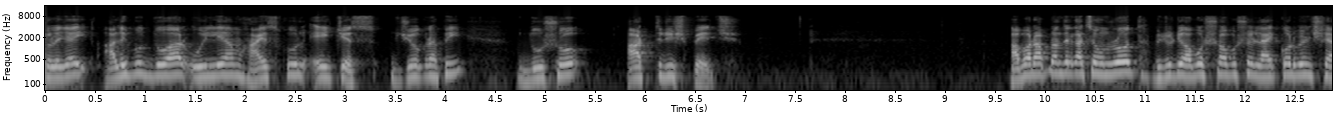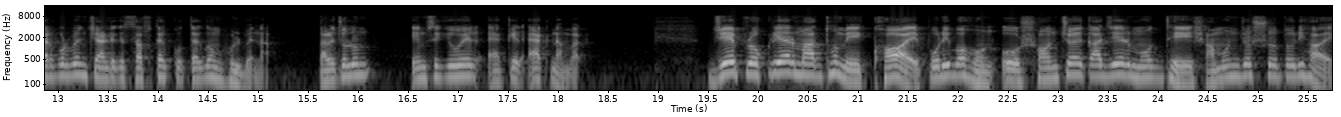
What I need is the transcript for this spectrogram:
চলে যাই। Alipurduar William high school HS geography দুশো আটত্রিশ পেজ আবার আপনাদের কাছে অনুরোধ, ভিডিওটি অবশ্যই অবশ্যই লাইক করবেন শেয়ার করবেন চ্যানেলটিকে সাবস্ক্রাইব করতে একদম ভুলবেন না। তাহলে চলুন এমসিকিউ এর একের এক নাম্বার। যে প্রক্রিয়ার মাধ্যমে ক্ষয়, পরিবহন ও সঞ্চয় কাজের মধ্যে সামঞ্জস্য তৈরি হয়,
